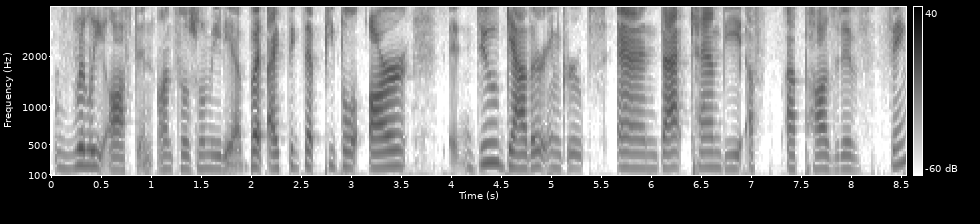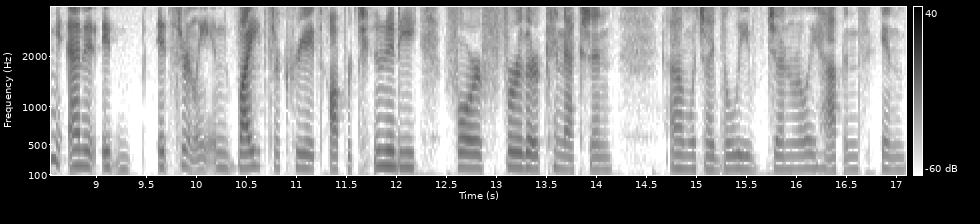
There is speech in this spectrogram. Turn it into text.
really often on social media, but I think that people are do gather in groups, and that can be a, a positive thing, and it, it it certainly invites or creates opportunity for further connection, um, which I believe generally happens in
